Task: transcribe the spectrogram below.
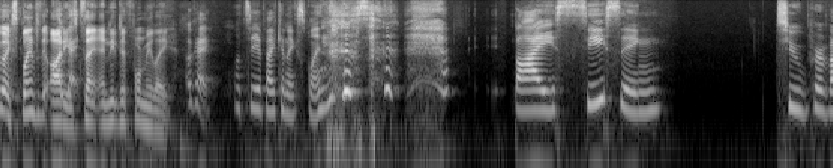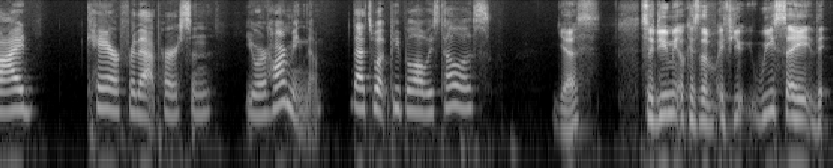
keep explain for the audience because I, I need to formulate. Okay, let's see if I can explain this. By ceasing to provide care for that person, you are harming them. That's what people always tell us. Yes. So do you mean okay? So if you we say that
